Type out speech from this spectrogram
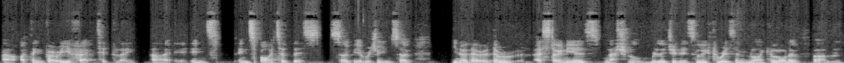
uh, I think, very effectively uh, in in spite of this Soviet regime. So, you know, there, there, Estonia's national religion is Lutheranism, like a lot of um,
